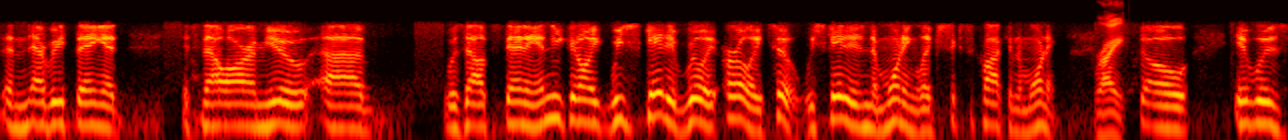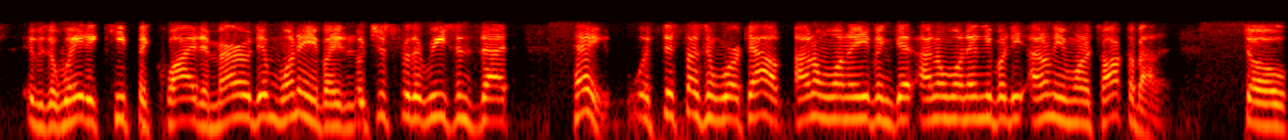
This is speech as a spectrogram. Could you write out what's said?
and everything. It it's now RMU. Uh, was outstanding, and you can only we skated really early too. We skated in the morning, like six o'clock in the morning. Right. So it was it was a way to keep it quiet. And Mario didn't want anybody to know, just for the reasons that, hey, if this doesn't work out, I don't want to even get, I don't want anybody, I don't even want to talk about it. So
